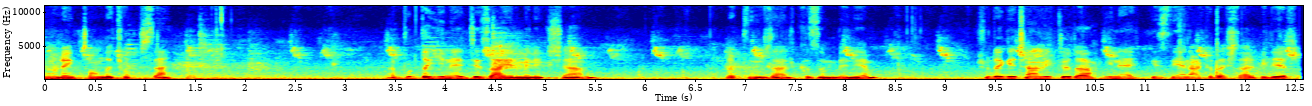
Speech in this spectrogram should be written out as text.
Şunun renk tonu da çok güzel. Burada yine Cezayir menekşem. Rapunzel kızım benim. Şurada geçen videoda yine izleyen arkadaşlar bilir.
